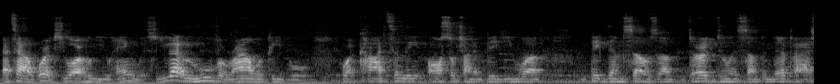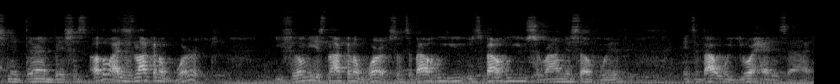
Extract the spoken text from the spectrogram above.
That's how it works. You are who you hang with. So you got to move around with people who are constantly also trying to big you up, big themselves up. They're doing something, they're passionate, they're ambitious. Otherwise, it's not going to work. You feel me? It's not going to work. So it's about who you it's about who you surround yourself with it's about where your head is at.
